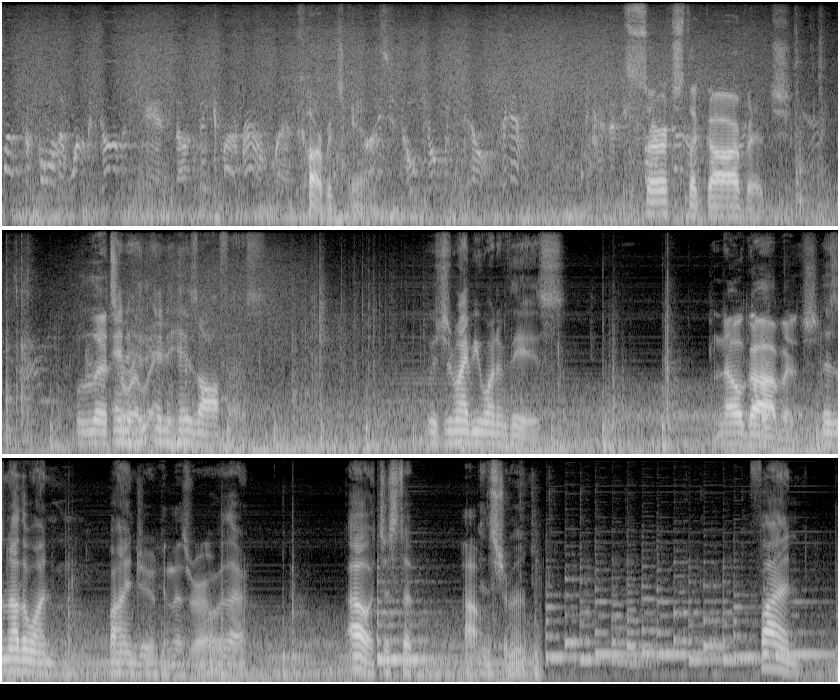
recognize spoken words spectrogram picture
must have fallen in one of the garbage cans and I was making my rounds last week. Garbage I cans. just hope nobody tells Sammy. Because if he Search the out- garbage. In, Literally. his, in his office. Which might be one of these. no garbage There's another one behind you. in this room. Over there. Oh, it's just a Oh. instrument. Fun.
